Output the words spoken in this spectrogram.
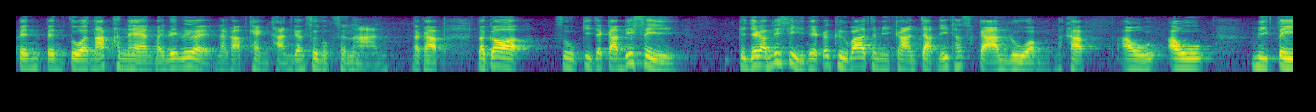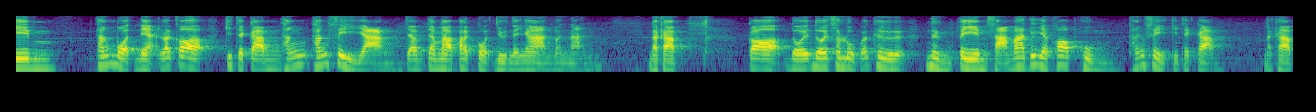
เป็นเป็นตัวนับคะแนนไปเรื่อยๆนะครับแข่งขันกันสนุกสนานนะครับ แล้วก็สู่กิจกรรมทีสี่4 กิจกรรมที่ 4เนี่ยก็คือว่าจะมีการจัดนิทรรศการรวมนะครับ เอาเอามีธีมทั้งหมดเนี่ยแล้วก็กิจกรรมทั้งทั้ง 4 อย่างจะจะมาปรากฏอยู่ในงานวันนั้นนะครับ ก็โดยโดยสรุปก็คือ1ทีมสามารถที่จะครอบคลุมทั้ง 4 กิจกรรมนะครับ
